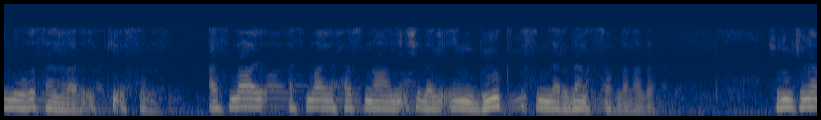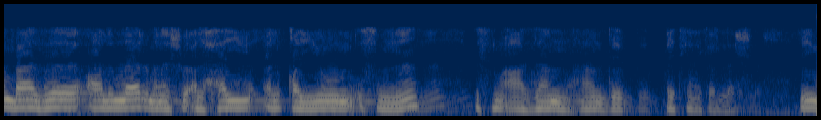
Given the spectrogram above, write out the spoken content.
ulug'i sanaladi ikki ism. Asmo asmoi husnoni ichidagi eng buyuk ismlaridan hisoblanadi. Shuning uchun ham ba'zi olimlar mana shu al hay al qayyum ismini ismi azam ham deb aytgan ekanlar. Eng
